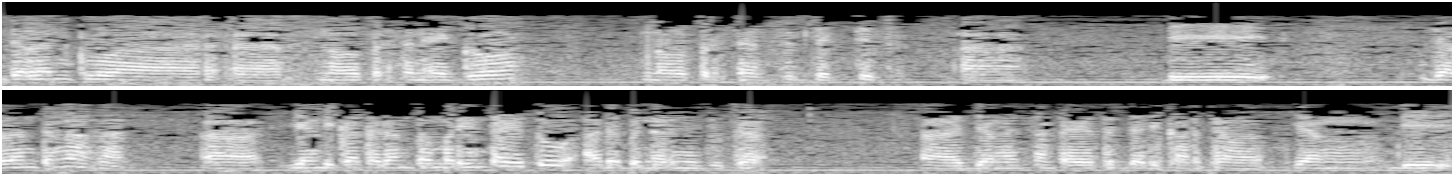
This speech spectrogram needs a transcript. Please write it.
jalan keluar eh, 0% ego, 0% subjektif eh, di jalan tengah lah. Eh, yang dikatakan pemerintah itu ada benarnya juga. Eh, jangan sampai terjadi kartel yang di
